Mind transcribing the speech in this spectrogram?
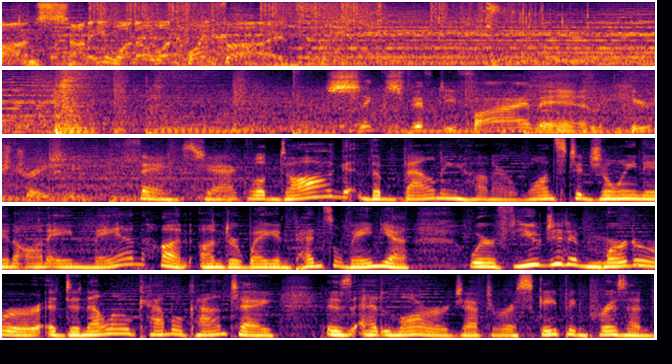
on Sunny 101.5. 655, and here's Traci. Thanks, Jack. Well, Dog the Bounty Hunter wants to join in on a manhunt underway in Pennsylvania where fugitive murderer Danilo Cavalcante is at large after escaping prison.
